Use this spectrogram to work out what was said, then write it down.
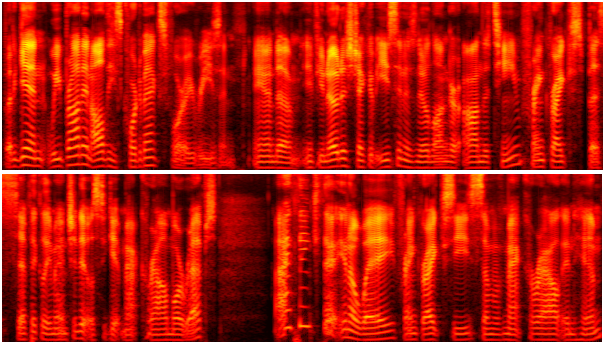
But again, we brought in all these quarterbacks for a reason. And um, if you notice, Jacob Eason is no longer on the team. Frank Reich specifically mentioned it was to get Matt Corral more reps. I think that in a way, Frank Reich sees some of Matt Corral in him,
